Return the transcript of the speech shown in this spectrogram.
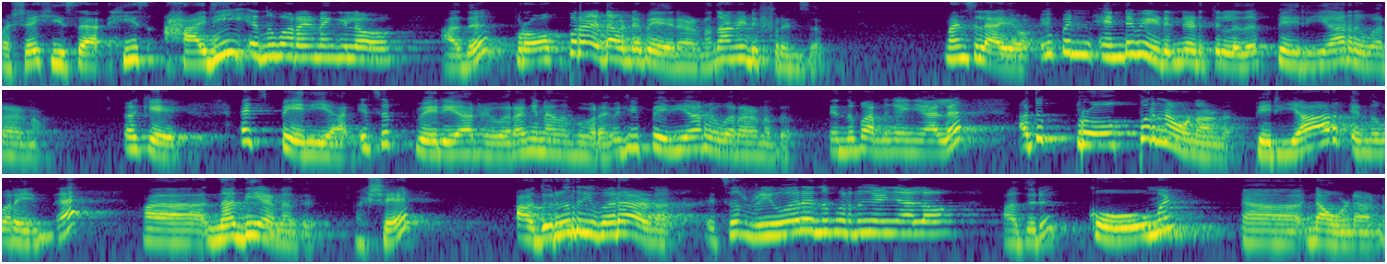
പക്ഷേ ഹീസ് ഹീസ് ഹരി എന്ന് പറയണമെങ്കിലോ അത് പ്രോപ്പറായിട്ട് അവന്റെ പേരാണ്. അതാണ് ഡിഫറൻസ് മനസ്സിലായോ? ഇപ്പം എന്റെ വീടിന്റെ അടുത്തുള്ളത് പെരിയാർ റിവറാണ് okay it's Periyar. It's a Periyar river അങ്ങനെയാണ് നമുക്ക് പറയാം. വലിയ പെരിയാർ റിവറാണത് എന്ന് പറഞ്ഞു കഴിഞ്ഞാൽ അത് പ്രോപ്പർ നൗണാണ് പെരിയാർ എന്ന് പറയുന്ന നദിയാണത്. പക്ഷേ അതൊരു റിവറാണ് ഇറ്റ്സ് എ റിവർ എന്ന് പറഞ്ഞു കഴിഞ്ഞാലോ അതൊരു കോമൺ നൗണാണ്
